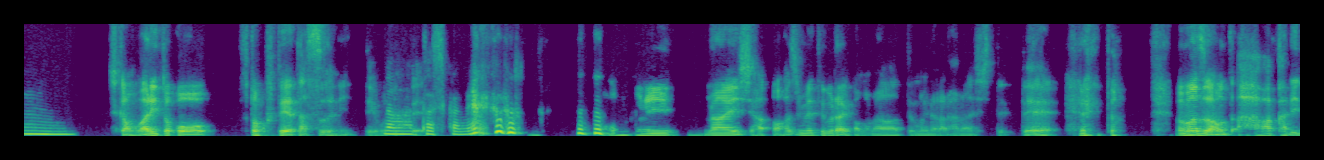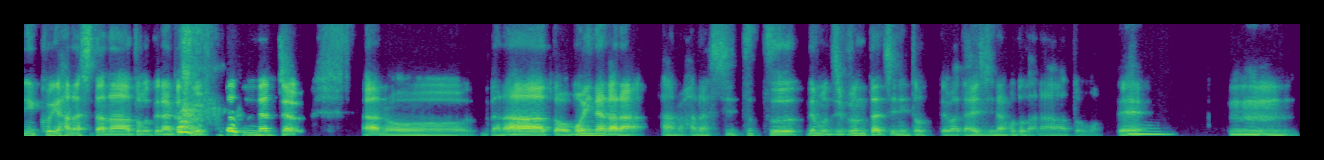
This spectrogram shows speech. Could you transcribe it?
うん。しかも割とこう、不特定多数にっていうことああ、って、確かに。本当にないし、は初めてぐらいかもなって思いながら話してて、えっと、まずは本当、ああ、わかりにくい話だなと思って、なんかすごい複雑になっちゃう、あのーだなと思いながら、あの話しつつ、でも自分たちにとっては大事なことだなと思って、うん。うん、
